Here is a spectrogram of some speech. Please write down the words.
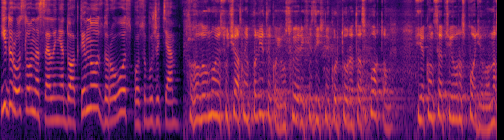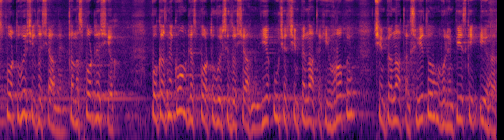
і дорослого населення до активного здорового способу життя. Головною сучасною політикою у сфері фізичної культури та спорту є концепція розподілу на спорт вищих досягнень та на спорт для всіх. Показником для спорту вищих досягнень є участь в чемпіонатах Європи, чемпіонатах світу в Олімпійських іграх.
